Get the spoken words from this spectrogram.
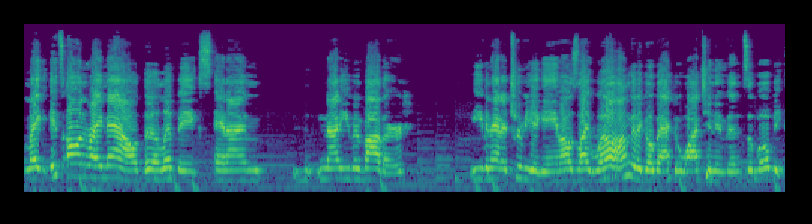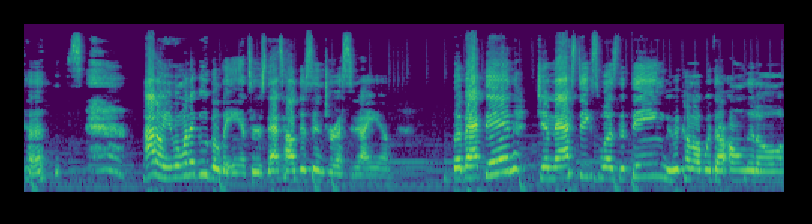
Like it's on right now, the Olympics, and I'm not even bothered. We even had a trivia game. I was like, well, I'm gonna go back to watching Invincible because I don't even want to Google the answers. That's how disinterested I am. But back then, gymnastics was the thing. We would come up with our own little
